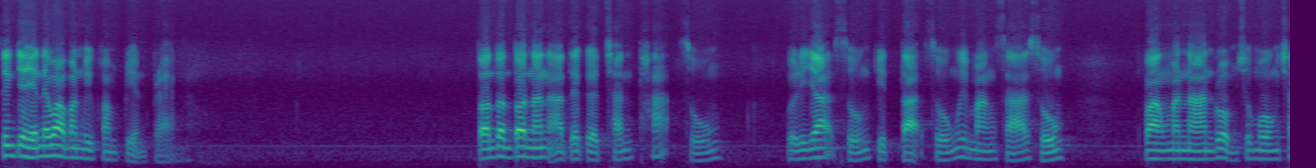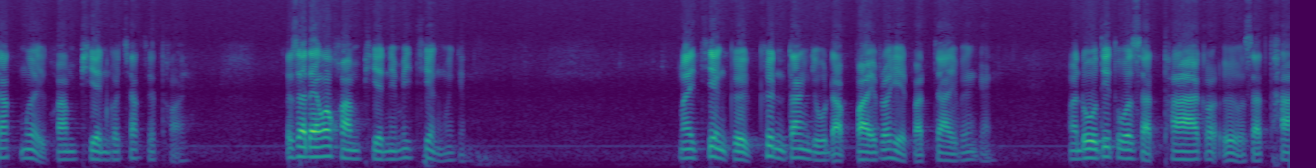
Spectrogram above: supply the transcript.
ซึ่งจะเห็นได้ว่ามันมีความเปลี่ยนแปลง ตอนต้นๆนนั้นอาจจะเกิดชั้นทะสูง วิริยะสูงจิตตะสูง วิมังสาสูง ฟังมานานร่วมชั่วโมงชักเมื่อยความเพียรก็ชักจะถอย ก็แสดงว่าความเพียรนี้ไม่เที่ยงเหมือนกัน ไม่เที่ยงเกิดขึ้นตั้งอยู่ดับไปเพราะเหตุปัจจัยเหมือนกัน มาดูที่ตัวศรัทธาก็เออศรัทธา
